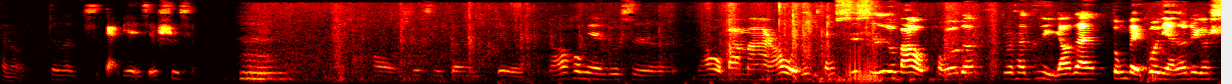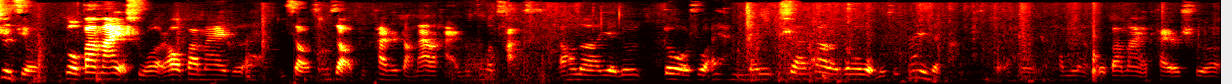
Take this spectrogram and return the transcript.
才能真的去改变一些事情。嗯然后就是跟这个，然后后面就是，然后我爸妈，然后我就从实时就把我朋友的，就是他自己要在东北过年的这个事情，跟我爸妈也说了，然后我爸妈也觉得，哎，小从小就看着长大的孩子这么惨，然后呢，也就跟我说，哎呀，你们吃完饭了之后，我们去看一下他，然后他们两个，我爸妈也开着车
